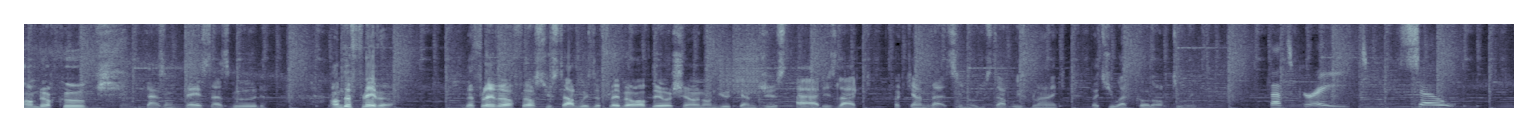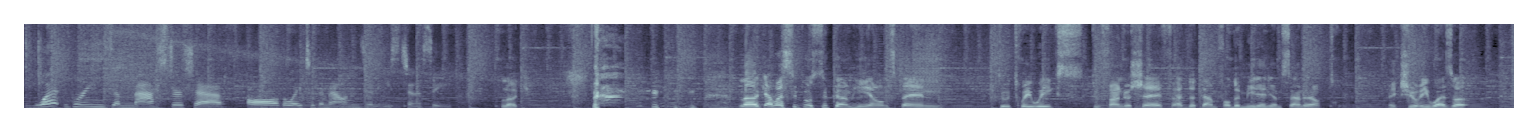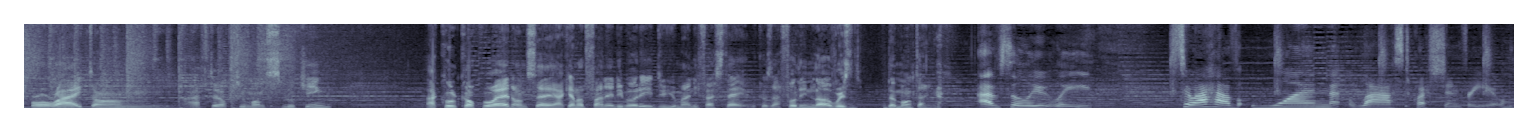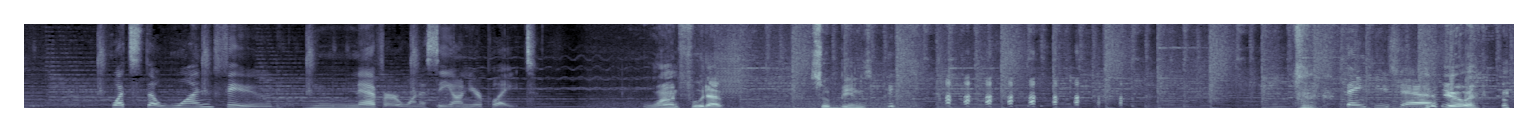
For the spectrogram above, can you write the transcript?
Undercooked, doesn't taste as good. On the flavor, the flavor first you start with the flavor of the ocean and you can just add it's like a canvas you know you start with blank but you add color to it That's great. So, what brings a master chef all the way to the mountains in East Tennessee? look look i was supposed to come here and spend two three weeks to find a chef at the time for the millennium center make sure he was uh, all right and after two months looking I call corporate and say, I cannot find anybody. Do you mind if I stay? Because I fall in love with the mountain. Absolutely. So, I have one last question for you. What's the one food you never want to see on your plate? One food I soup beans. Thank you, Chef. You're welcome.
